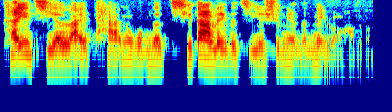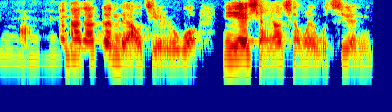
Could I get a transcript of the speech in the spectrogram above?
开一节来谈我们的七大类的职业训练的内容，好了，啊，让大家更了解。如果你也想要成为五次元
